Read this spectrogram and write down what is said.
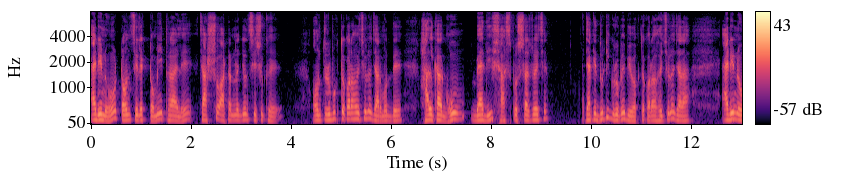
অ্যাডিনো টনসিলেক্টমি ট্রায়ালে চারশো আটান্ন জন শিশুকে অন্তর্ভুক্ত করা হয়েছিল, যার মধ্যে হালকা ঘুম ব্যাধি শ্বাস প্রশ্বাস রয়েছে, যাকে দুটি গ্রুপে বিভক্ত করা হয়েছিল, যারা অ্যাডিনো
